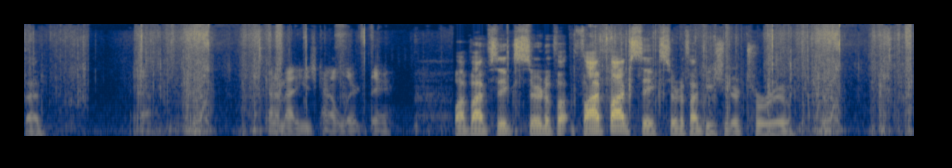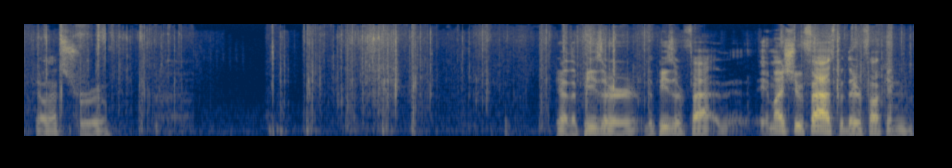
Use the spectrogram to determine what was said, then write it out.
Bad. Yeah. Kind of mad he just kind of lurked there. 556 certified 556 certified pea shooter. True. Yo, that's true. Yeah, the peas are the peas are fat. It might shoot fast, but they're fucking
